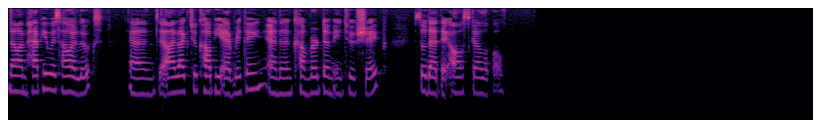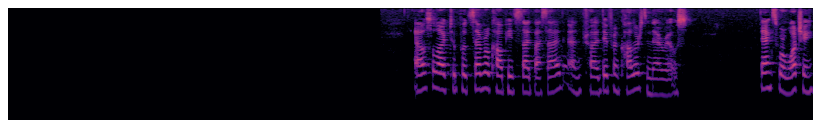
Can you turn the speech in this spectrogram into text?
Now I'm happy with how it looks and I like to copy everything and then convert them into shape so that they are scalable. I also like to put several copies side by side and try different color scenarios. Thanks for watching.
